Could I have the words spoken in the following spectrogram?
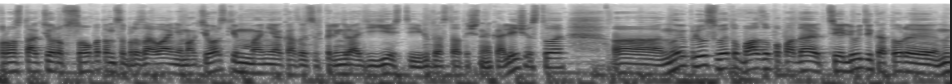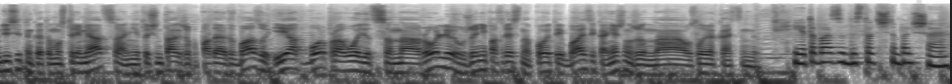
просто актеров с опытом, с образованием актерским. Они, оказывается, в Калининграде есть, и их достаточное количество. Э, ну и плюс в эту базу попадают те люди, которые, ну, действительно к этому стремятся. Они точно так же попадают в базу, и отбор проводится на роли уже непосредственно по этой базе, конечно же, на условиях кастинга. И эта база достаточно большая?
